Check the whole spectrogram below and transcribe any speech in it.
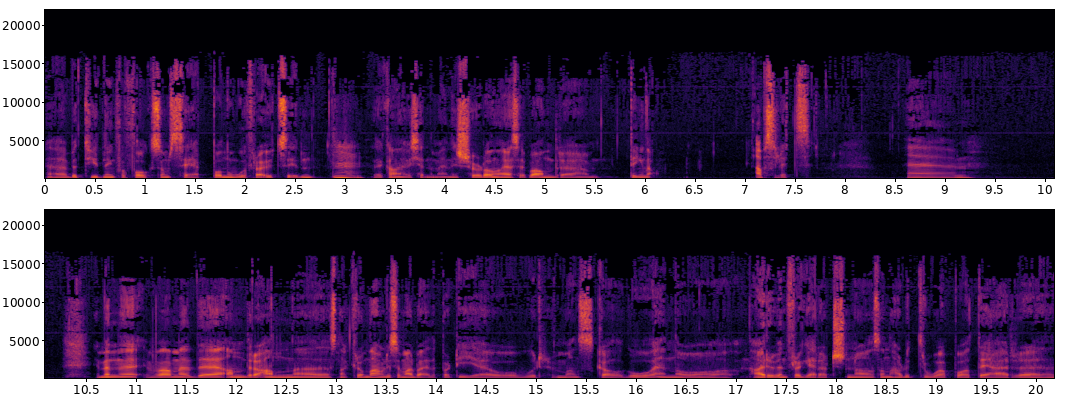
betydning for folk som ser på noe fra utsiden. Mm, Det kan jeg jo kjenne meg igjen i sjøl òg, når jeg ser på andre ting, da. absolutt. Uh... Men eh, hva med det andre han eh, snakker om, da? Liksom Arbeiderpartiet og hvor man skal gå hen, og arven fra Gerhardsen og sånn. Har du troa på at det er eh,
